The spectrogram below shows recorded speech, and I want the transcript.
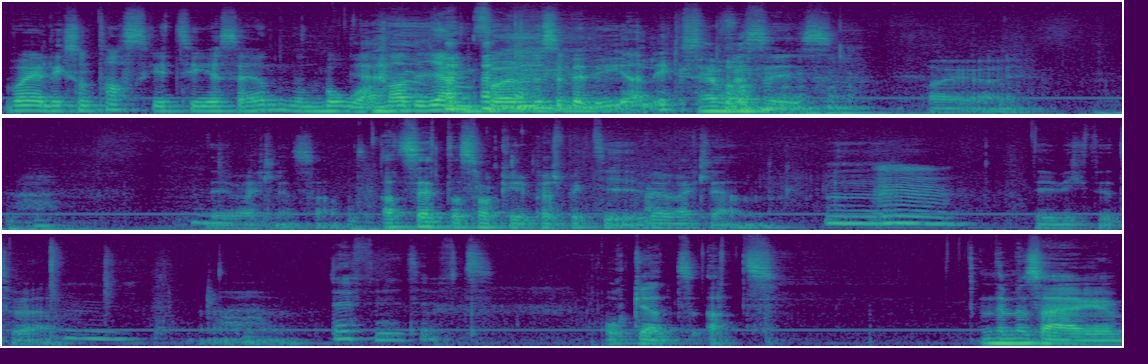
Vad är liksom taskigt CSN en månad i jämförelse med det liksom? Ja, precis. Oj, oj. Det är verkligen sant. Att sätta saker i perspektiv är verkligen Mm. Mm. det är viktigt tror jag. Mm. Eh, Definitivt. Och att, att, nej men så här,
